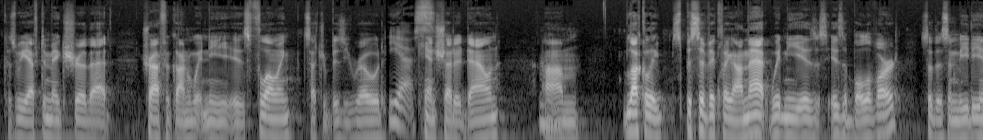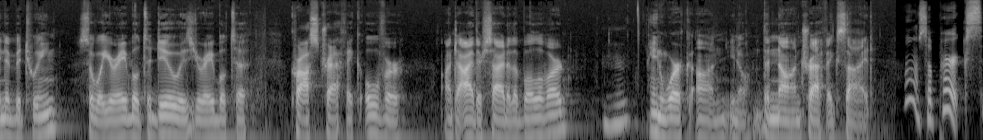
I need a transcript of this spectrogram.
because we have to make sure that traffic on Whitney is flowing. It's such a busy road. Yes. Can't shut it down. Um, luckily, specifically on that, Whitney is, is a boulevard, so there's a median in between. So what you're able to do is you're able to cross traffic over onto either side of the boulevard and work on, you know, the non-traffic side. Oh, so perks.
